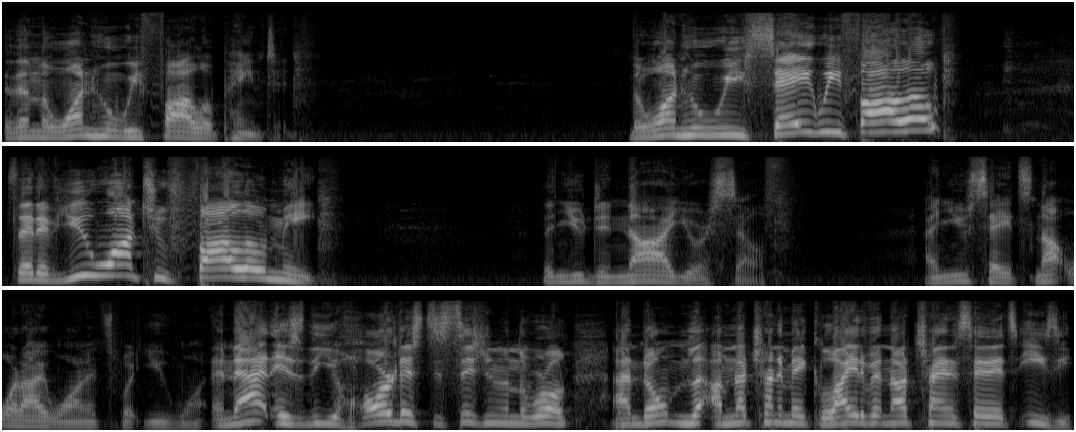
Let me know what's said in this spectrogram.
than the one who we follow painted. The one who we say we follow said, if you want to follow me, then you deny yourself and you say it's not what I want, it's what you want. And that is the hardest decision in the world. And don't I'm not trying to make light of it, not trying to say that it's easy.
